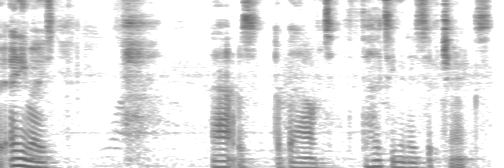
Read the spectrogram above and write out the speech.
But anyways, that was about 30 minutes of checks.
